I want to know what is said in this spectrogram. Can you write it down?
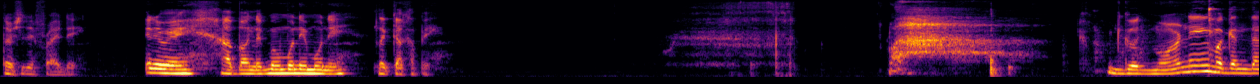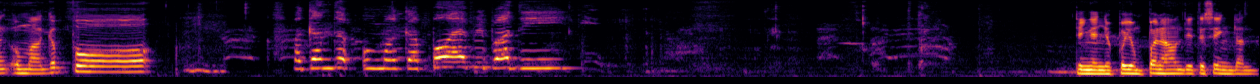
Thursday, Friday. Anyway, habang nagmumuni-muni, nagkakape. Good morning, magandang umaga po. Maganda umaga po, everybody. Tingnan niyo po yung panahon dito sa England.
